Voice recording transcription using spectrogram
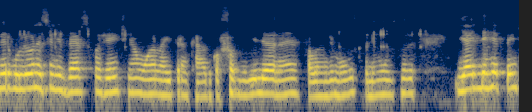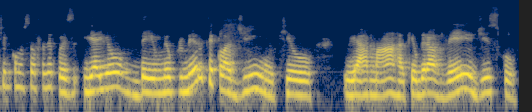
mergulhou nesse universo com a gente, né, um ano aí trancado com a família, né, falando de música, de música, e aí de repente ele começou a fazer coisas. E aí eu dei o meu primeiro tecladinho, que eu, o Yamaha, que eu gravei o disco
